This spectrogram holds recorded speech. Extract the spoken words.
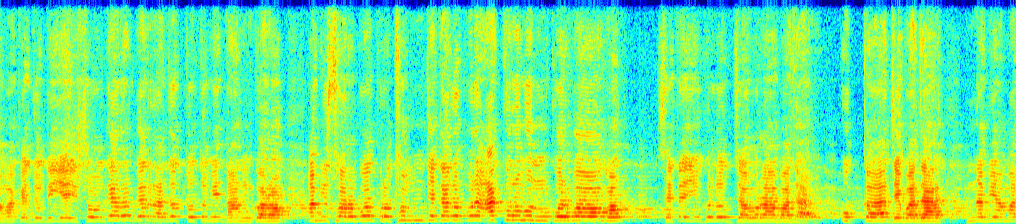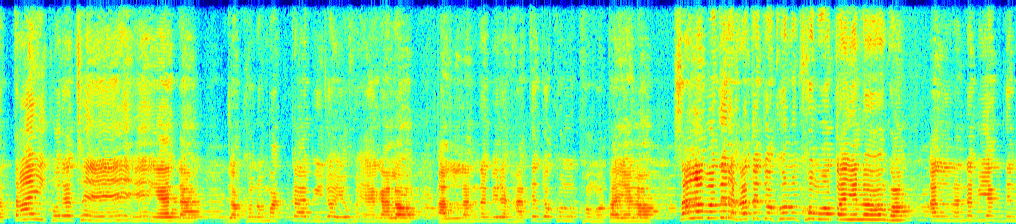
আমাকে যদি এই সৌদি আরবের রাজত্ব তুমি দান করো, আমি সর্বপ্রথম যেটার উপরে আক্রমণ করব। সেটাই হলো জাওরা বাজার, উক্কা যে বাজার। নবী আমার তাই করেছে যখন মাক্কা বিজয় হয়ে গেল আল্লাহ নবীর হাতে যখন ক্ষমতা এলো, সাহাবাদের হাতে যখন ক্ষমতা এলো আল্লাহ নবী একদিন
